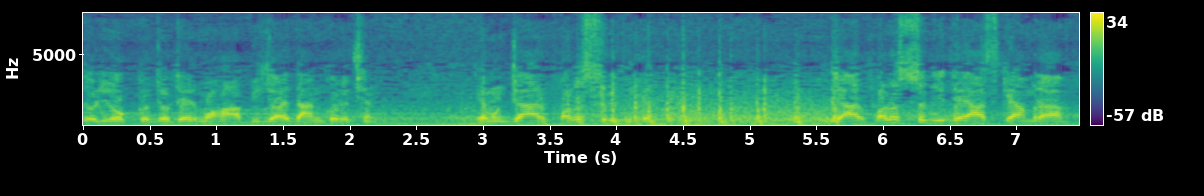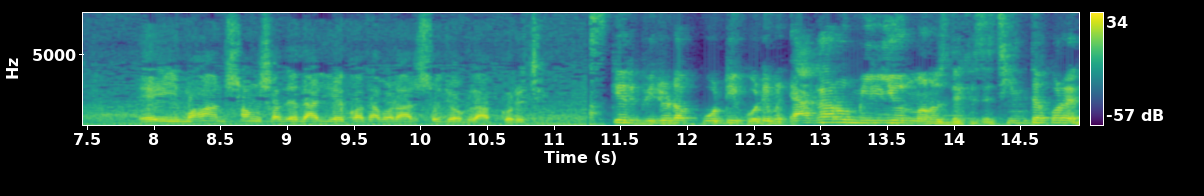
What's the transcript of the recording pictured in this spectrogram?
দলীয় ঐক্যজোটের মহা বিজয় দান করেছেন। এবং যার ফলশ্রুতিতে যার ফলশ্রুতিতে আজকে আমরা এই মহান সংসদে দাঁড়িয়ে কথা বলার সুযোগ লাভ করেছি। আজকের ভিডিওটা কোটি কোটি মানে এগারো মিলিয়ন মানুষ দেখেছে। চিন্তা করেন,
